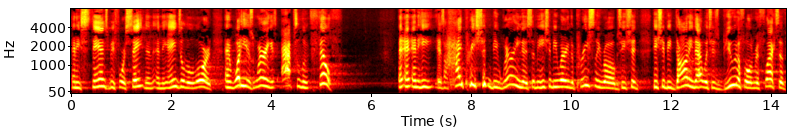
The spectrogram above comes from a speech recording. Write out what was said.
and he stands before Satan and, and the angel of the Lord, and what he is wearing is absolute filth. And, and, and, he, as a high priest, shouldn't be wearing this. I mean, he should be wearing the priestly robes. He should, he should be donning that which is beautiful and reflects of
